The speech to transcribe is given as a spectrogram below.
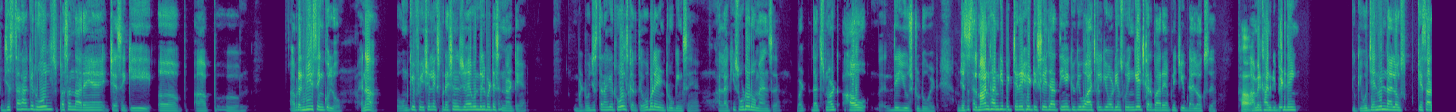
जिस तरह के रोल्स पसंद आ रहे हैं जैसे कि अ, आप आप रणवीर सिंह को लो है ना? उनके फेशियल एक्सप्रेशन जो है वो नील बटे सन्नाटे हैं। बट वो जिस तरह के रोल्स करते हैं वो बड़े इंट्रूगिंग से हैं। हालाँकि सूडो रोमांस है but that's not how they use to do it जैसे सलमान खान की पिक्चरें हिट इसलिए जाती हैं क्योंकि वो आजकल की ऑडियंस को इंगेज कर पा रहे हैं अपने चीप डायलॉग से। हाँ। आमिर खान की पिट गई क्योंकि वो जेनविन डायलॉग्स के साथ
